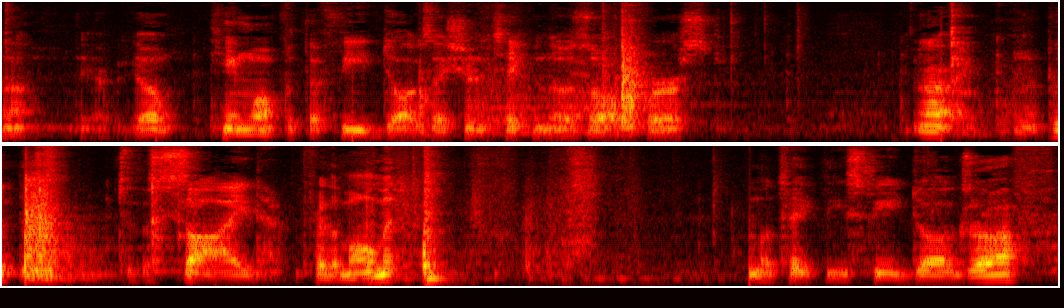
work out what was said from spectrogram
oh, there we go. Came off with the feed dogs. I should have taken those off first. All right, I'm going to put this to the side for the moment. We'll take these feed dogs off.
